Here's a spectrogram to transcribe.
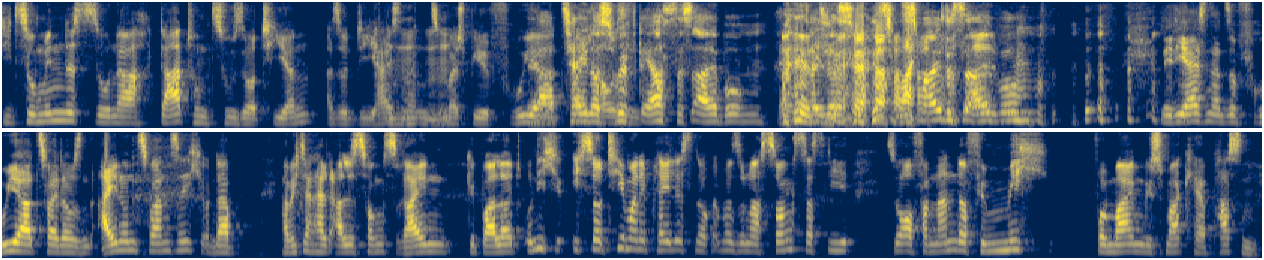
die zumindest so nach Datum zu sortieren. Also die heißen Mhm, dann zum mhm. Beispiel Frühjahr. Ja, Taylor 2000 Swift erstes Album, Taylor Swift zweites Album. Nee, die heißen dann so Frühjahr 2021 und da habe ich dann halt alle Songs reingeballert. Und ich, ich sortiere meine Playlisten auch immer so nach Songs, dass die so aufeinander für mich von meinem Geschmack her passen.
